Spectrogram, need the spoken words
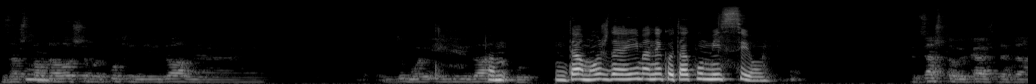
Zašto Da. onda loše moj put individualne, du- moj individualni Pa- put? Da, možda ima neko takvu misiju. Zašto vi kažete da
